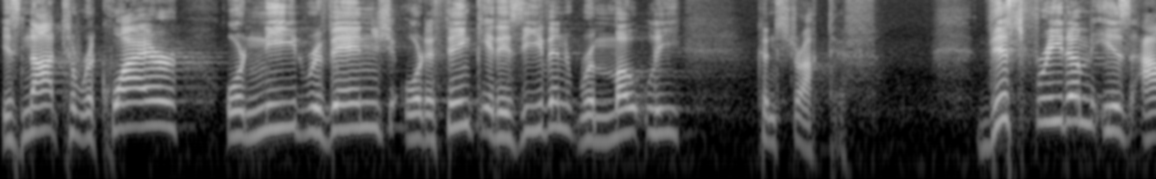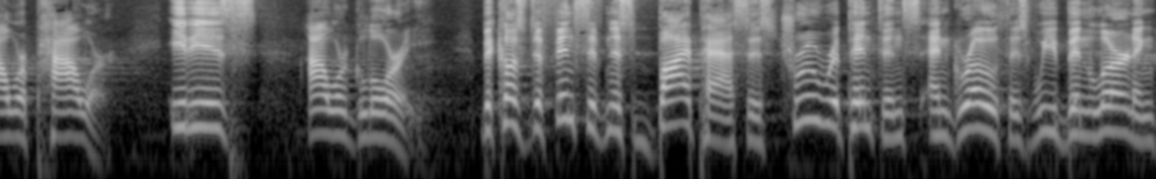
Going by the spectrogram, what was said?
is not to require or need revenge or to think it is even remotely constructive. This freedom is our power, it is our glory. Because defensiveness bypasses true repentance and growth, as we've been learning,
